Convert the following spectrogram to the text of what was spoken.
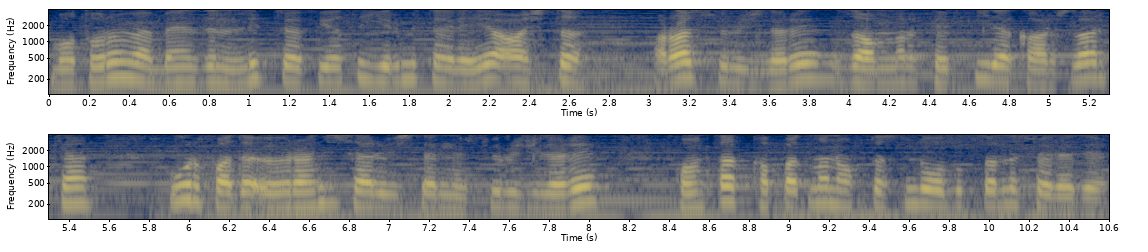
motorun ve benzinin litre fiyatı 20 TL'ye aştı. Araç sürücüleri zamları tepkiyle karşılarken Urfa'da öğrenci servislerinin sürücüleri kontak kapatma noktasında olduklarını söyledi.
